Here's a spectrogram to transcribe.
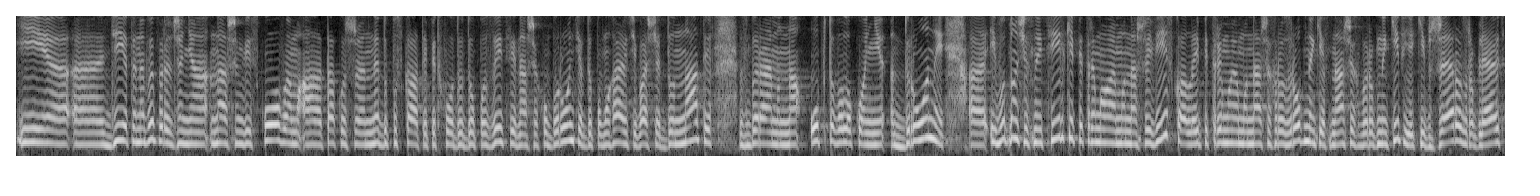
І е, діяти на випередження нашим військовим, а також не допускати підходу до позицій наших оборонців, допомагають і ваші донати. Збираємо на оптоволоконні дрони. Е, і водночас не тільки підтримуємо наше військо, але й підтримуємо наших розробників, наших виробників, які вже розробляють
